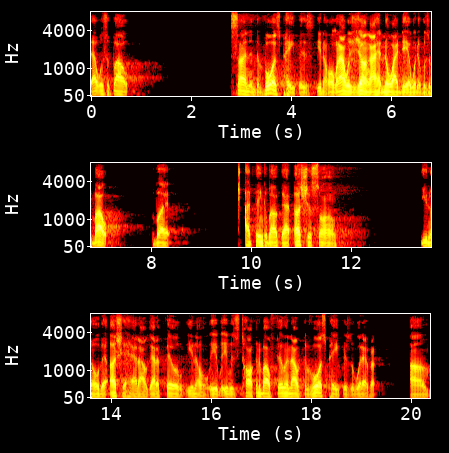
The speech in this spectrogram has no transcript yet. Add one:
that was about signing divorce papers. You know, when I was young, I had no idea what it was about. But I think about that Usher song, you know, that Usher had out, gotta fill, you know, it, it was talking about filling out divorce papers or whatever. Um,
